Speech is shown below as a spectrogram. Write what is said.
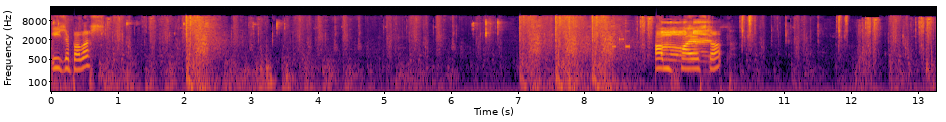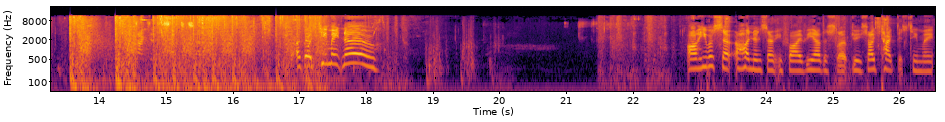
He's above us. Um, Oh, highest no. up. tagged in the center center. I got his teammate, no! Oh, he was 175. He had a slurp juice. I tagged this teammate.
